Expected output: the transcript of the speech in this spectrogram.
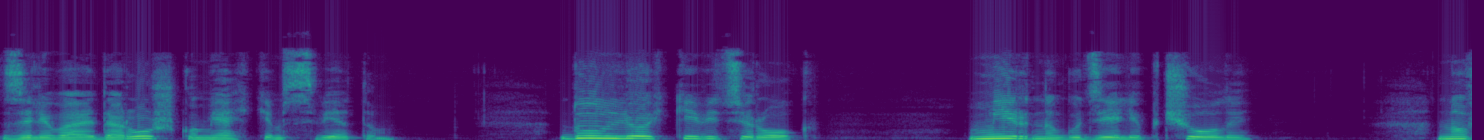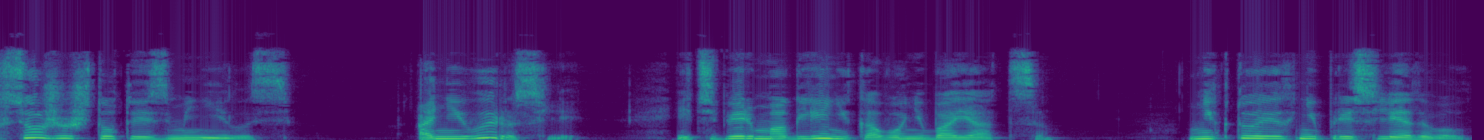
заливая дорожку мягким светом. Дул легкий ветерок, мирно гудели пчелы, но все же что-то изменилось. Они выросли и теперь могли никого не бояться. Никто их не преследовал,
